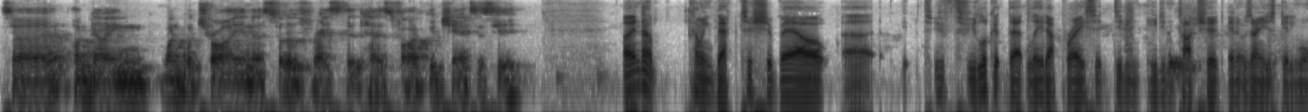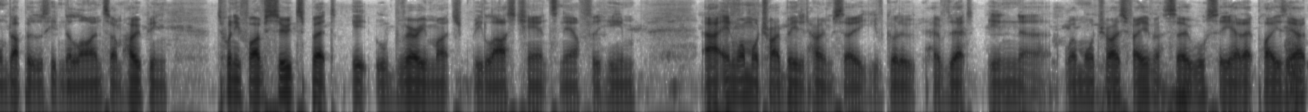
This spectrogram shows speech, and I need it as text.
So I'm going one more try in a sort of race that has five good chances here. I end up coming back to Shabao. Uh, if, you look at that lead up race, it didn't he didn't touch it, and it was only just getting warmed up. It was hitting the line, so I'm hoping 25 suits, but it will very much be last chance now for him. Uh, and one more try beat at home, so you've got to have that in uh, one more try's favour. So we'll see how that plays out.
